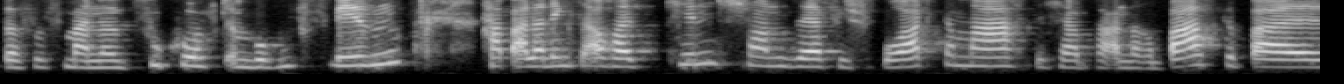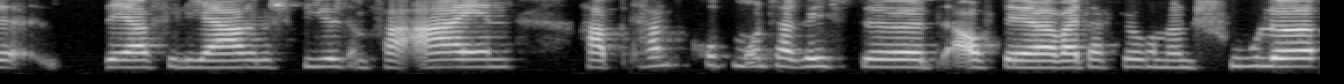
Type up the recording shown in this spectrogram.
das ist meine Zukunft im Berufswesen. Habe allerdings auch als Kind schon sehr viel Sport gemacht. Ich habe unter anderem Basketball sehr viele Jahre gespielt im Verein, habe Tanzgruppen unterrichtet auf der weiterführenden Schule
